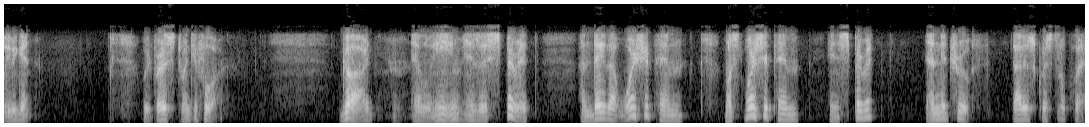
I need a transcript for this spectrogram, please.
We begin with verse 24. God, Elohim, is a spirit, and they that worship him must worship him in spirit and in truth. That is crystal clear.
